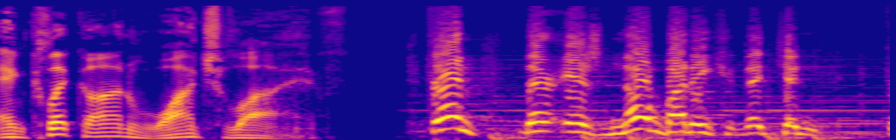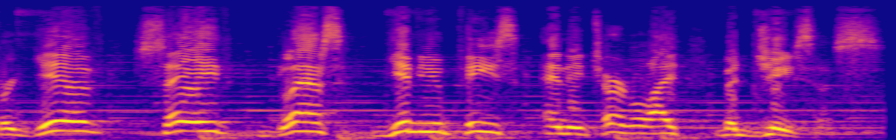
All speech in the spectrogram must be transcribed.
and click on Watch Live. Friend, there is nobody that can forgive, save, bless, give you peace and eternal life but Jesus.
